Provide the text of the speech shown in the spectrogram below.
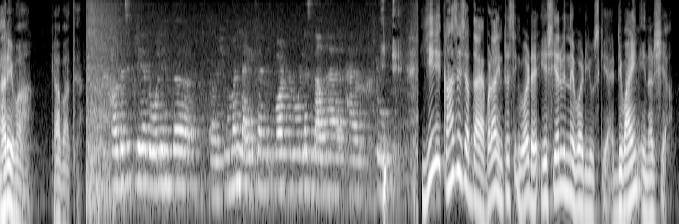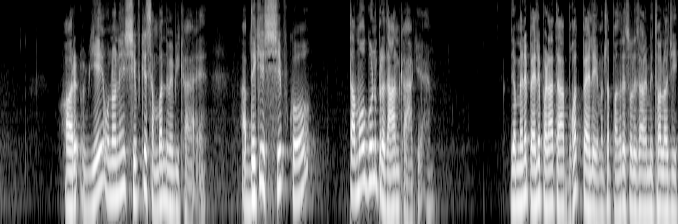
अरे वाह क्या बात है। ये कहाँ से शब्द आया? बड़ा इंटरेस्टिंग वर्ड है। ये शेयरविन ने वर्ड यूज़ किया है डिवाइन इनर्शिया और ये उन्होंने शिव के संबंध में भी कहा है। अब देखिए शिव को तमोगुण प्रधान कहा गया है। जब मैंने पहले पढ़ा था, बहुत पहले मतलब पंद्रह सोलह साल मिथोलॉजी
